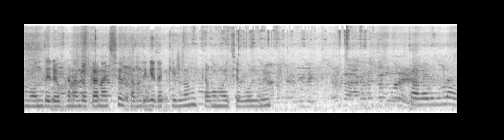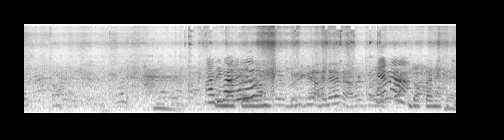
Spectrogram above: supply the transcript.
মন্দিরে ওখানে দোকান আছে ওখান থেকে এটা কিনলাম। কেমন হয়েছে পেলাম। দোকানে কিছু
